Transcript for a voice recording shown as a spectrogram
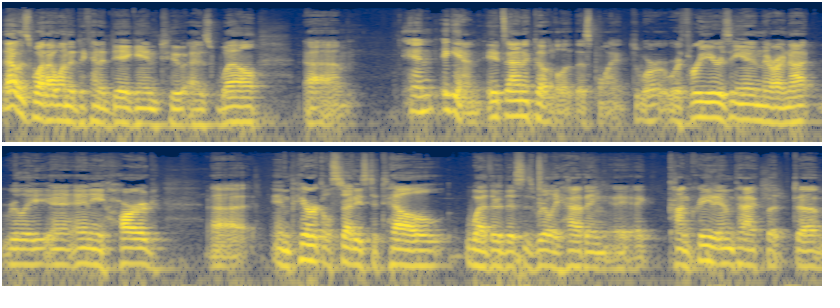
that was what I wanted to kind of dig into as well. Um, and again, it's anecdotal at this point. We're, we're, three years in. There are not really any hard uh, empirical studies to tell whether this is really having a, a concrete impact. But uh,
